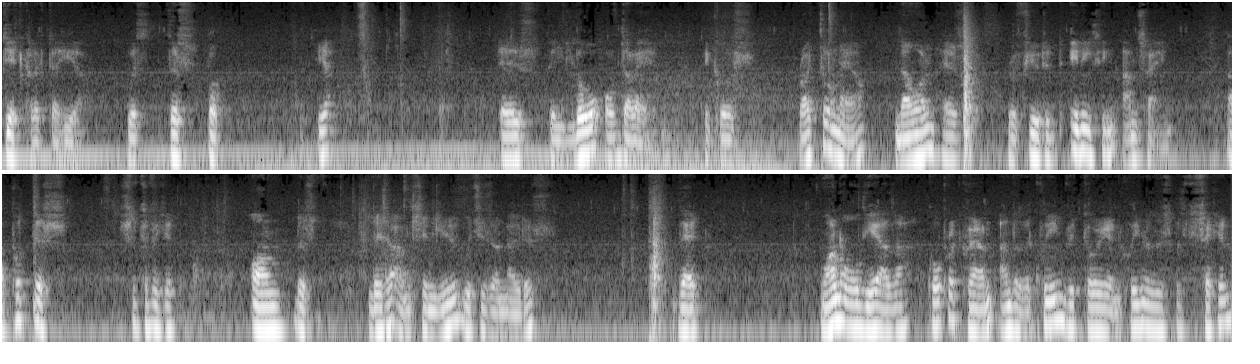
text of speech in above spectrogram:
debt collector here with this book here is the law of the land because right till now no one has refuted anything I'm saying. I put this certificate on this letter I'm sending you, which is a notice, that one or the other corporate crown under the Queen Victoria and Queen Elizabeth II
